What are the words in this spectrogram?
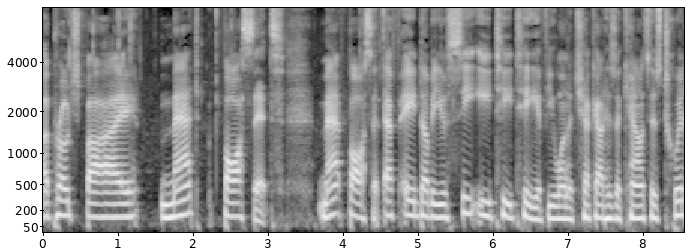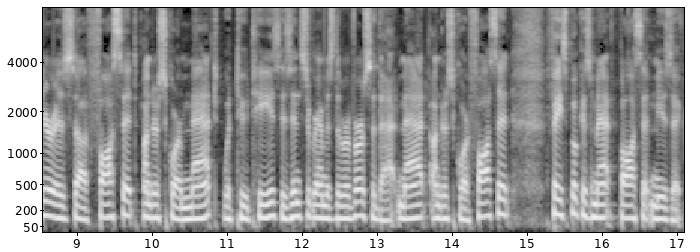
approached by Matt Fawcett. Matt Fawcett, F A W C E T T. If you want to check out his accounts, his Twitter is uh, Fawcett underscore Matt with two T's. His Instagram is the reverse of that, Matt underscore Fawcett. Facebook is Matt Fawcett Music.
